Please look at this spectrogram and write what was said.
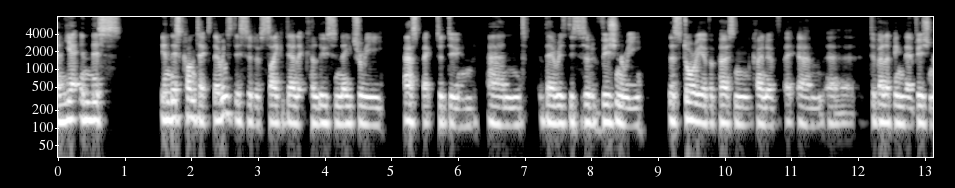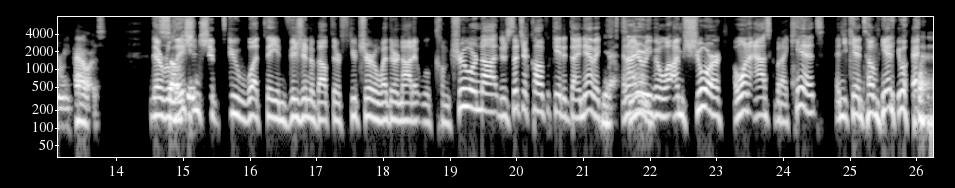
And yet, in this in this context, there is this sort of psychedelic hallucinatory aspect to Dune, and there is this sort of visionary, the story of a person kind of um, uh, developing their visionary powers. Their so relationship it, to what they envision about their future and whether or not it will come true or not. There's such a complicated dynamic. Yes. And I don't even, I'm sure I want to ask, but I can't. And you can't tell me anyway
